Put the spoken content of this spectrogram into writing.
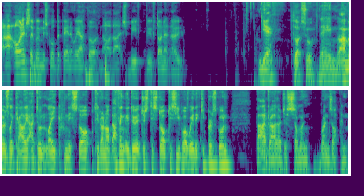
I, honestly, when we scored the penalty, I thought, no, that's we've we've done it now. Yeah, thought so. Um, I was like Ali. I don't like when they stop to run up. I think they do it just to stop to see what way the keeper's going. But I'd rather just someone runs up and,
